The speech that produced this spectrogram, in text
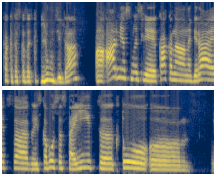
как это сказать, как люди, да, а армия в смысле, как она набирается, из кого состоит, э, кто, э,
